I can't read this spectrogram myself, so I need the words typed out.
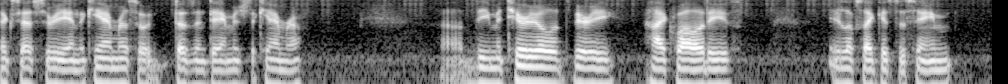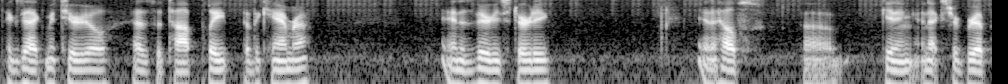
accessory and the camera so it doesn't damage the camera. Uh, the material is very high quality. It looks like it's the same exact material as the top plate of the camera and is very sturdy and it helps uh, getting an extra grip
